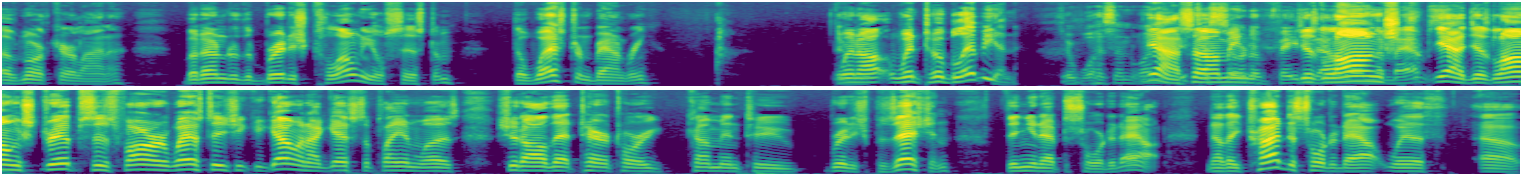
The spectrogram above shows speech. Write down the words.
of North Carolina, but under the British colonial system, the western boundary there went all, went to oblivion. There wasn't one. Yeah, so I mean, sort of just long, yeah, just long strips as far west as you could go. And I guess the plan was, should all that territory come into British possession, then you'd have to sort it out. Now they tried to sort it out with uh,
